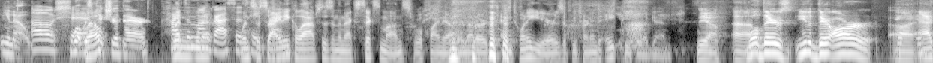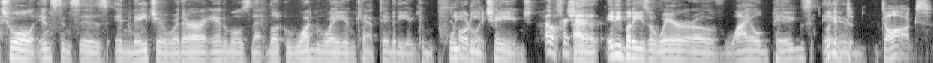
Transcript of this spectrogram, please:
you know Oh shit! what was Well- pictured there. Hides and long it- grasses. when society them. collapses in the next six months, we'll find out in another 10, 20 years if we turn into eight people again. Yeah. Um, well, there's you know there are uh, actual instances in nature where there are animals that look one way in captivity and completely Totally. change. Oh, for sure. Uh, anybody's aware of wild pigs Look at and d- dogs.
